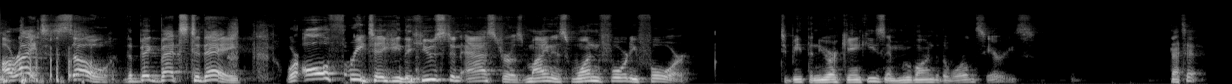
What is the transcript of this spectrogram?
All right. So the big bets today. We're all three taking the Houston Astros minus 144 to beat the New York Yankees and move on to the World Series. That's it.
